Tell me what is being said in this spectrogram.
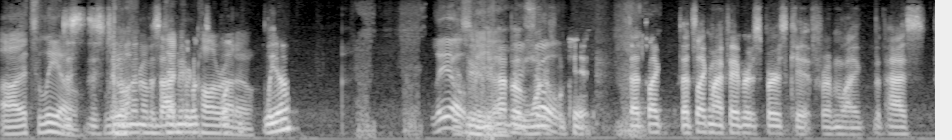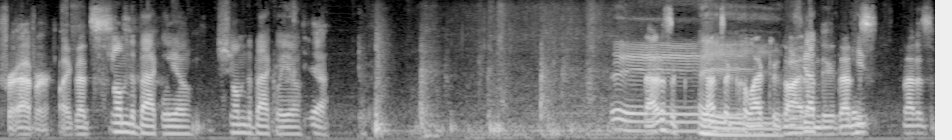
Uh, it's Leo. This, this Leo from Denver, Colorado. Leo. Leo, Dude, you have a wonderful kit. That's like that's like my favorite Spurs kit from like the past forever. Like that's. Show him the back, Leo. Show him the back, Leo. Yeah. Hey. That is a that's a collector's item, got, dude. That is that is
